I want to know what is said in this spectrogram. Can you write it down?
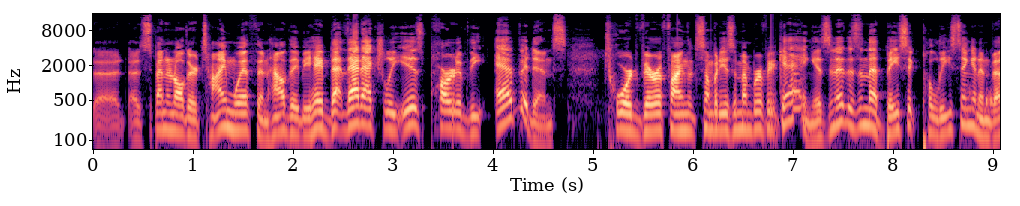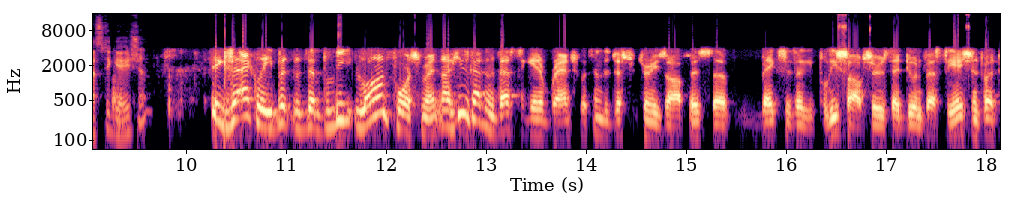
uh, uh, spending all their time with, and how they behave. That that actually is part of the evidence toward verifying that somebody is a member of a gang, isn't it? Isn't that basic policing and investigation? Exactly, but the law enforcement now he's got an investigative branch within the district attorney's office, uh, basically police officers that do investigations. But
